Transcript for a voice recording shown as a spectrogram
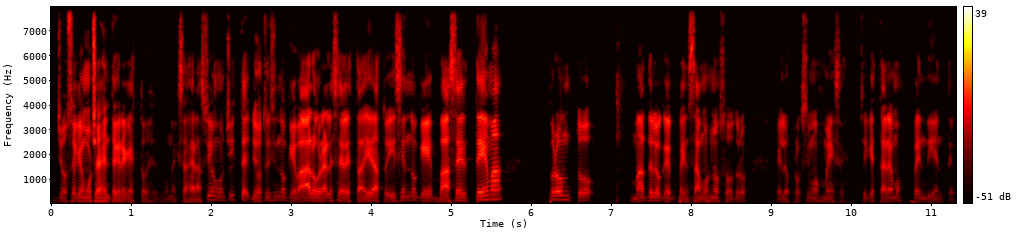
Yo sé que mucha gente cree que esto es una exageración, un chiste. Yo no estoy diciendo que va a lograr esa estadidad, estoy diciendo que va a ser tema pronto, más de lo que pensamos nosotros en los próximos meses. Así que estaremos pendientes.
